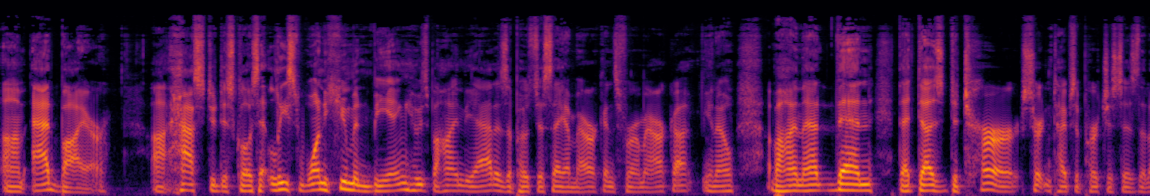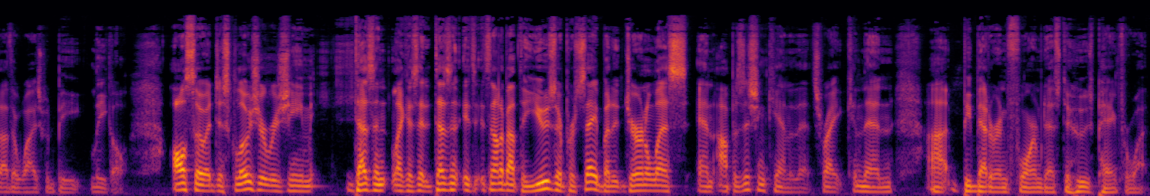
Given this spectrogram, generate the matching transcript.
um, ad buyer uh, has to disclose at least one human being who's behind the ad, as opposed to say Americans for America, you know, behind that, then that does deter certain types of purchases that otherwise would be legal. Also, a disclosure regime doesn't, like I said, it doesn't. It's, it's not about the user per se, but journalists and opposition candidates, right, can then uh, be better informed as to who's paying for what.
